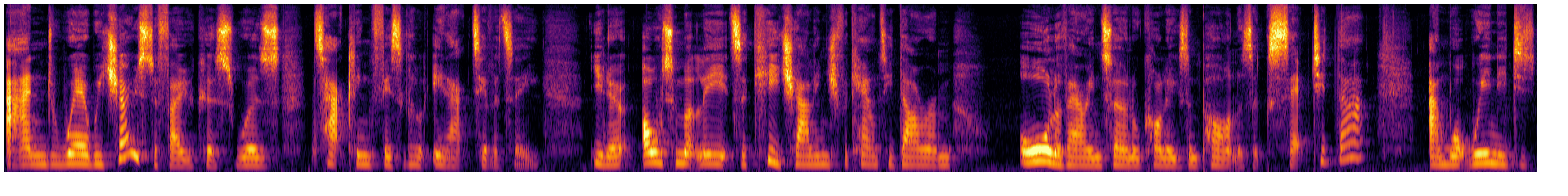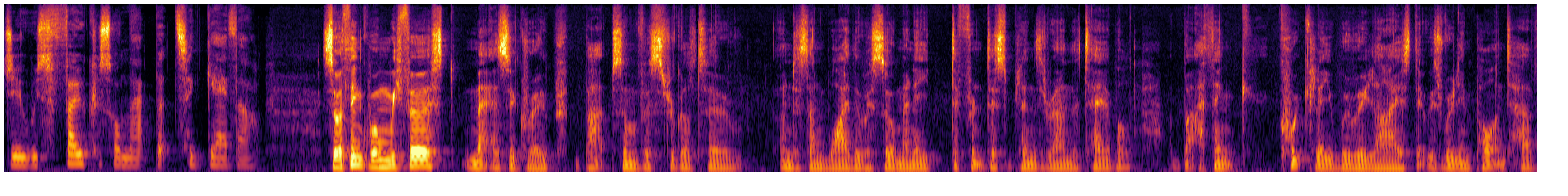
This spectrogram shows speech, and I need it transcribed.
And where we chose to focus was tackling physical inactivity. You know, ultimately, it's a key challenge for County Durham. All of our internal colleagues and partners accepted that. And what we needed to do was focus on that, but together. So I think when we first met as a group, perhaps some of us struggled to understand why there were so many different disciplines around the table. But I think quickly we realised it was really important to have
